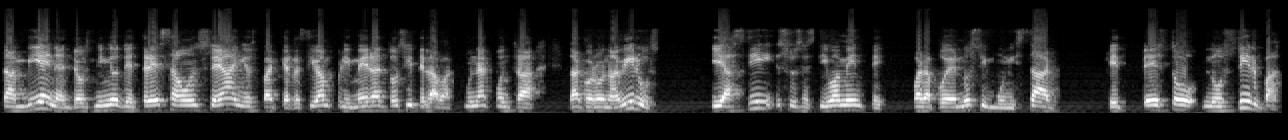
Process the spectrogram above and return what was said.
También a los niños de 3 a 11 años para que reciban primera dosis de la vacuna contra la coronavirus. Y así sucesivamente para podernos inmunizar, que esto nos sirva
